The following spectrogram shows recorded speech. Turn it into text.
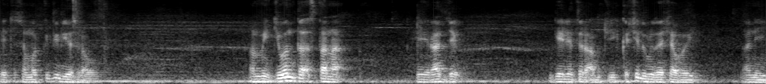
त्याच्यासमोर किती दिवस राहू? आम्ही जिवंत असताना हे राज्य गेले तर आमची कशी दुर्दशा होईल? आणि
